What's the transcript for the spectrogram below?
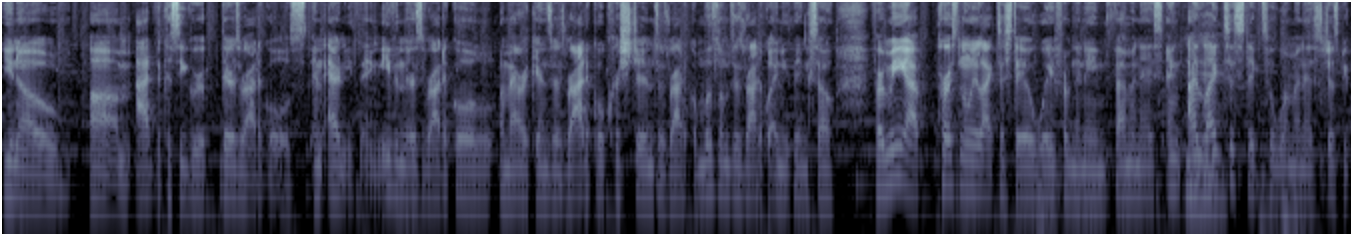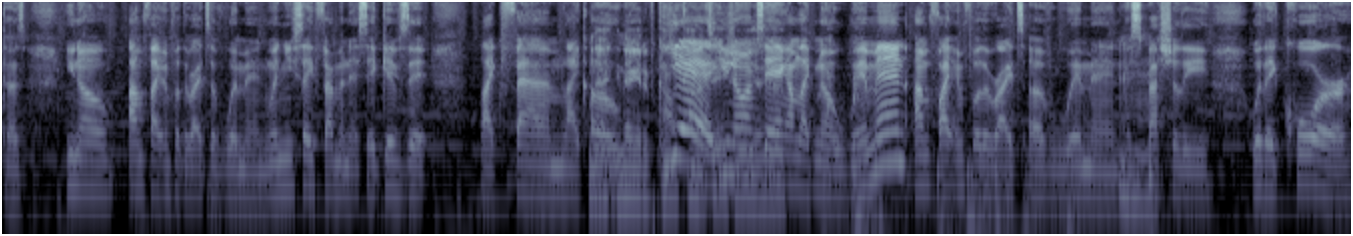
you know, um, advocacy group, there's radicals in anything. Even there's radical Americans, there's radical Christians, there's radical Muslims, there's radical anything. So for me, I personally like to stay away from the name feminist, and I like to stick to womanist just because, you know, I'm fighting for the rights of women. When you say feminist, it gives it like femme, like Neg- oh, negative con- yeah, you know what I'm yeah, saying. yeah. I'm like, no, women. I'm fighting for the rights of women, Mm-hmm. especially with a core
